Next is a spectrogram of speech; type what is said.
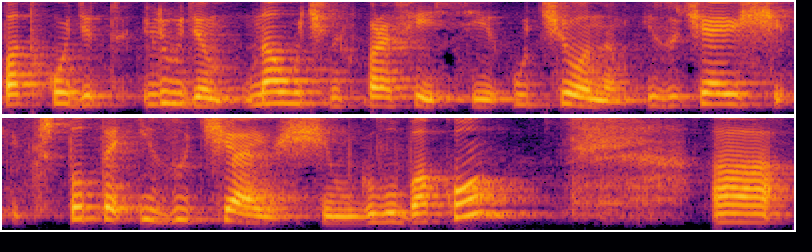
подходит людям научных профессий, ученым, изучающим, что-то изучающим глубоко, а,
